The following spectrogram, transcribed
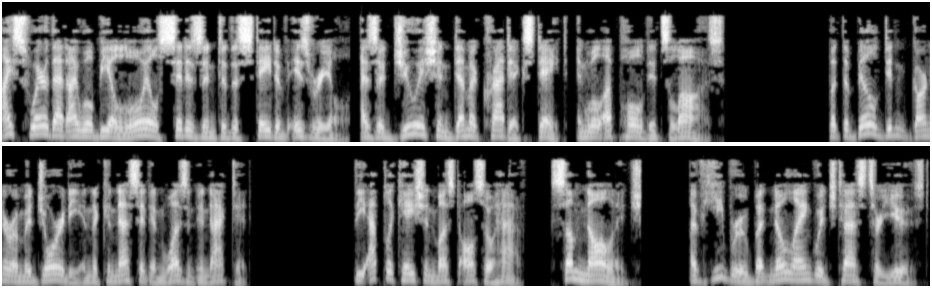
I swear that I will be a loyal citizen to the State of Israel, as a Jewish and democratic state, and will uphold its laws." But the bill didn't garner a majority in the Knesset and wasn't enacted. The application must also have some knowledge of Hebrew but no language tests are used.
